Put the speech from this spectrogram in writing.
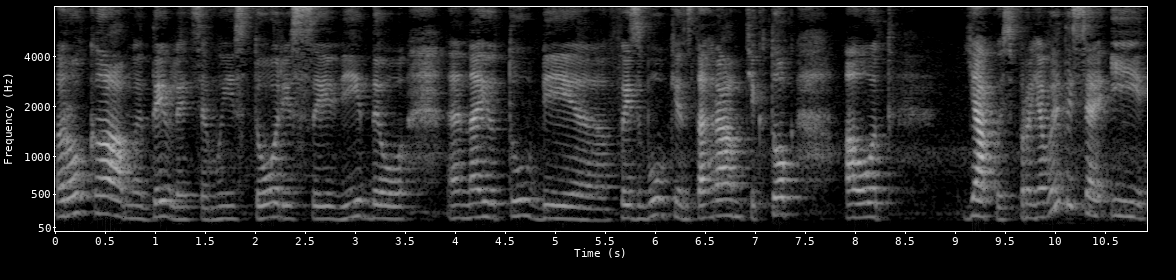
роками дивляться мої сторіси, відео е, на Ютубі, Фейсбук, Інстаграм, Тікток. А от якось проявитися і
